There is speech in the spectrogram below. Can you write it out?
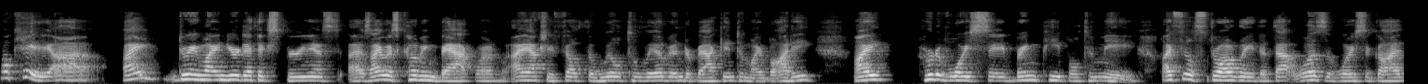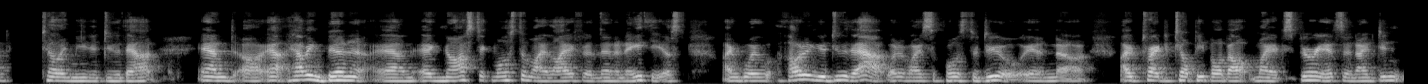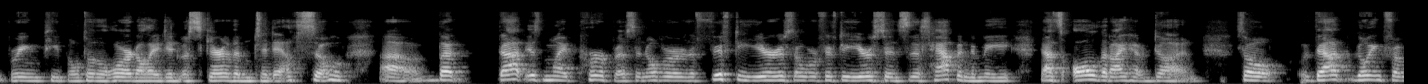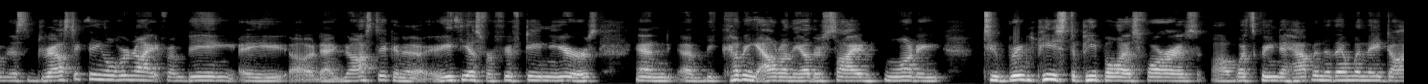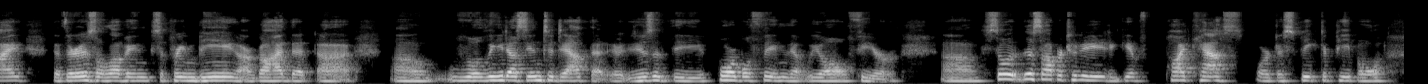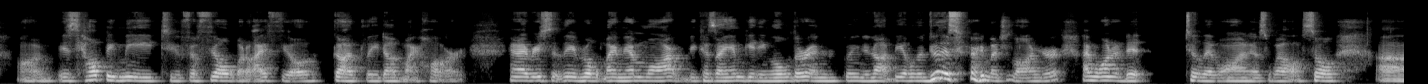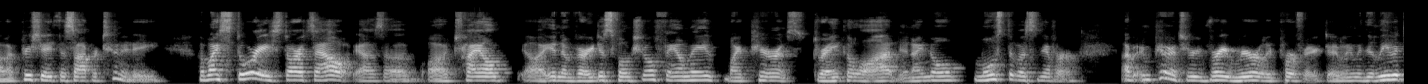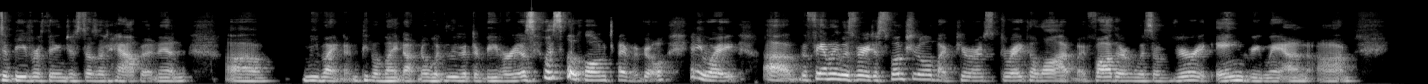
Okay. Uh, I, during my near death experience, as I was coming back, when I actually felt the will to live enter back into my body, I heard a voice say, bring people to me. I feel strongly that that was the voice of God telling me to do that. And uh, having been an agnostic most of my life and then an atheist, I'm going, how do you do that? What am I supposed to do? And uh, I tried to tell people about my experience and I didn't bring people to the Lord. All I did was scare them to death. So, uh, but that is my purpose. And over the 50 years, over 50 years since this happened to me, that's all that I have done. So that going from this drastic thing overnight from being a uh, an agnostic and an atheist for 15 years and uh, becoming out on the other side wanting to bring peace to people as far as uh, what's going to happen to them when they die, that there is a loving supreme being, our God, that uh, uh, will lead us into death, that it isn't the horrible thing that we all fear. Uh, so this opportunity to give podcasts or to speak to people um, is helping me to fulfill what I feel God laid on my heart. And I recently wrote my memoir because I am getting older and going to not be able to do this very much longer. I wanted it to live on as well. So uh, I appreciate this opportunity. But my story starts out as a, a child uh, in a very dysfunctional family. My parents drank a lot, and I know most of us never. I mean, parents are very rarely perfect. I mean, the leave it to beaver thing just doesn't happen. And uh, me might not, people might not know what Leave It to Beaver is. It was a long time ago. Anyway, uh, the family was very dysfunctional. My parents drank a lot. My father was a very angry man. Um,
